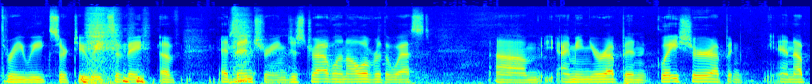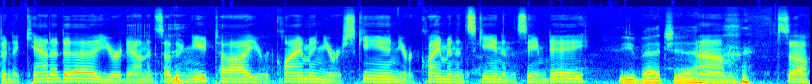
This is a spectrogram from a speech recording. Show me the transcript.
three weeks or two weeks of eight, of adventuring, just traveling all over the West. Um, I mean, you're up in Glacier, up in and up into Canada. You were down in southern Utah. You were climbing. You were skiing. You were climbing and skiing in the same day. you betcha. Um, so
